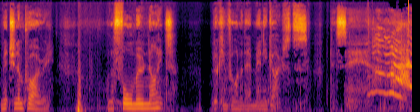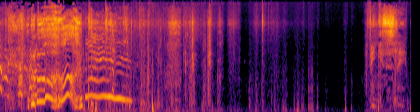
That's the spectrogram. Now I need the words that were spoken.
Michelham Priory on a full moon night looking for one of their many ghosts. Let's see. I think he's asleep.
